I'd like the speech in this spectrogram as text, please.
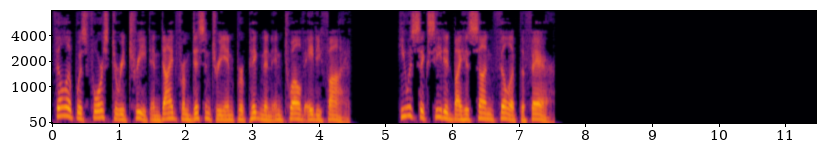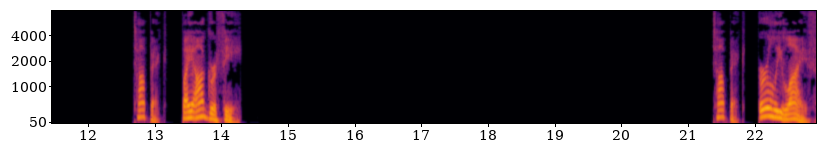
Philip was forced to retreat and died from dysentery in Perpignan in 1285. He was succeeded by his son Philip the Fair. Topic: Biography. Topic: Early life.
